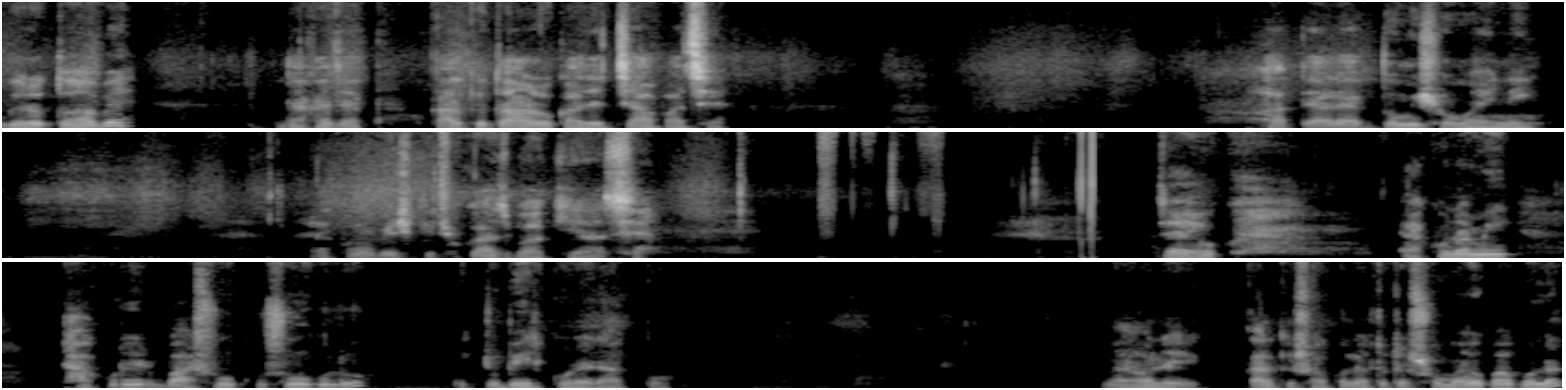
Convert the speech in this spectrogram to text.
বেরোতে হবে। দেখা যাক, কালকে তো আরও কাজের চাপ আছে। হাতে আর একদমই সময় নেই। এখনও বেশ কিছু কাজ বাকি আছে। যাই হোক এখন আমি ঠাকুরের বাসন কুসনগুলো একটু বের করে রাখব। নাহলে কালকে সকালে অতটা সময়ও পাবো না।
